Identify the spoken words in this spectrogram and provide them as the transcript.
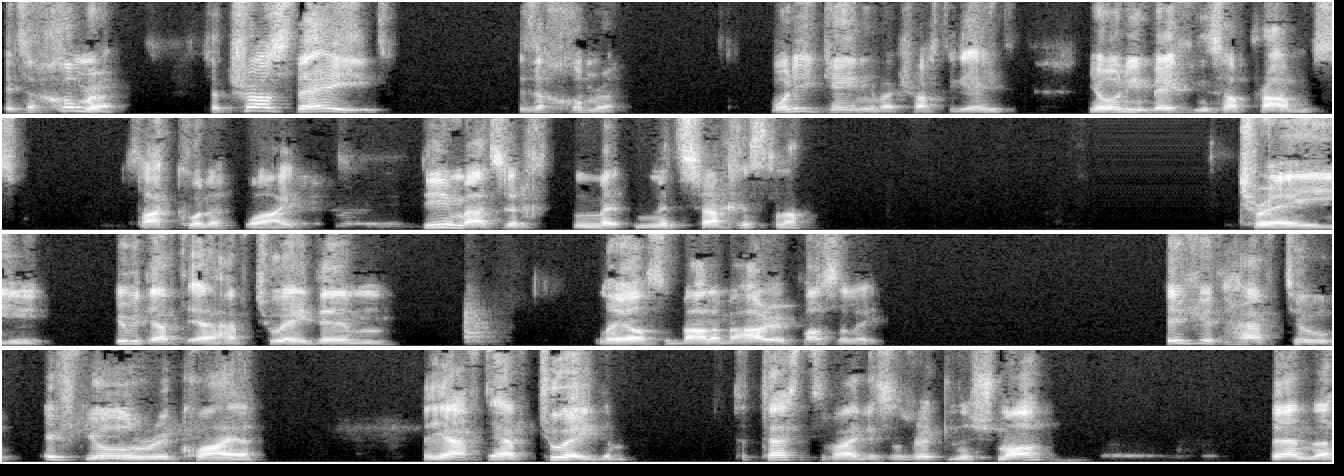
It's a chumrah. So trust the aid is a chumrah. What are you gaining by trusting aid? You're only making yourself problems. It's not kula. Why? Trey, you would have to have two aid them. Lay also balam aidim. If you'd have to, if you'll require you have to have two Adam to testify this was written in Shema. Then the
